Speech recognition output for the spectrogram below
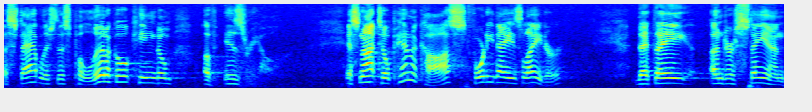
establish this political kingdom of Israel. It's not till Pentecost, 40 days later, that they understand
